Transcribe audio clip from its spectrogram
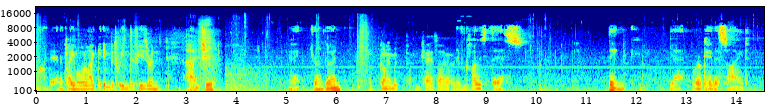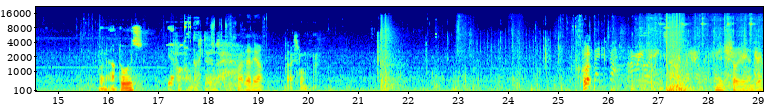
behind it and a claymore like in between diffuser and um, shield. Okay, drone going. I've gone in with fucking KSI or whatever. They've closed this. Think. Yeah, we're okay this side. Going outdoors. Yeah. Oh. Right, there they are. Nice one. What? Let me show you again, Joe.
